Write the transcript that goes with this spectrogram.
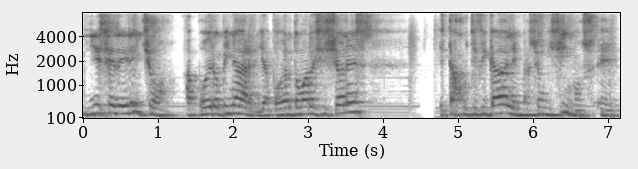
y ese derecho a poder opinar y a poder tomar decisiones está justificada en la inversión que hicimos. Eh,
